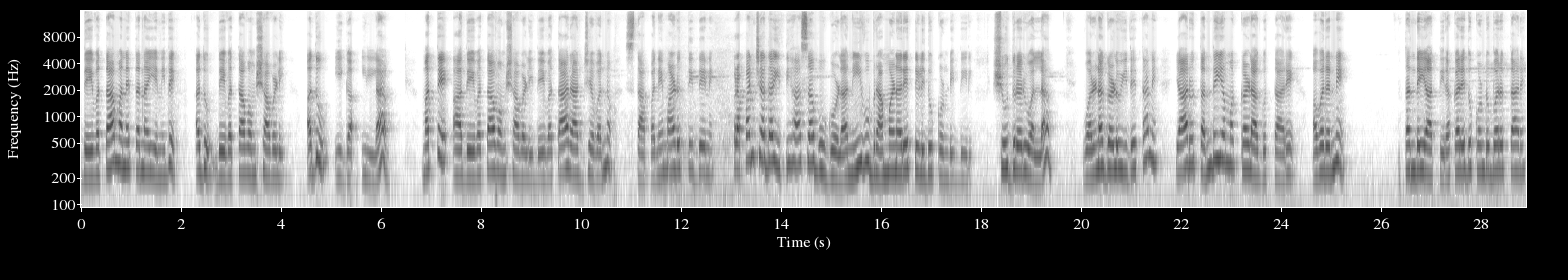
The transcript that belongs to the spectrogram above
ದೇವತಾ ಮನೆತನ ಏನಿದೆ, ಅದು ದೇವತಾ ವಂಶಾವಳಿ. ಅದು ಈಗ ಇಲ್ಲ. ಮತ್ತೆ ಆ ದೇವತಾ ವಂಶಾವಳಿ ದೇವತಾ ರಾಜ್ಯವನ್ನು ಸ್ಥಾಪನೆ ಮಾಡುತ್ತಿದ್ದೇನೆ. ಪ್ರಪಂಚದ ಇತಿಹಾಸ ಭೂಗೋಳ, ನೀವು ಬ್ರಾಹ್ಮಣರೇ ತಿಳಿದುಕೊಂಡಿದ್ದೀರಿ. ಶೂದ್ರರು ಅಲ್ಲ, ವರ್ಣಗಳು ಇದೆ ತಾನೆ. ಯಾರು ತಂದೆಯ ಮಕ್ಕಳಾಗುತ್ತಾರೆ, ಅವರನ್ನೇ ತಂದೆಯ ಹತ್ತಿರ ಕರೆದುಕೊಂಡು ಬರುತ್ತಾರೆ.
